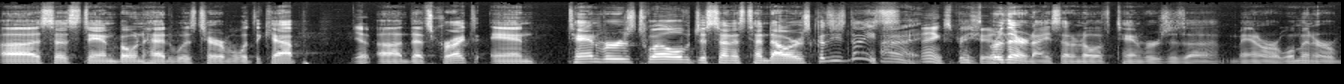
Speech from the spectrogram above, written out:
uh, says Stan Bonehead was terrible with the cap. Yep. Uh, that's correct. And Tanvers twelve just sent us ten dollars because he's nice. All right. Thanks, appreciate Or it. they're nice. I don't know if Tanvers is a man or a woman or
